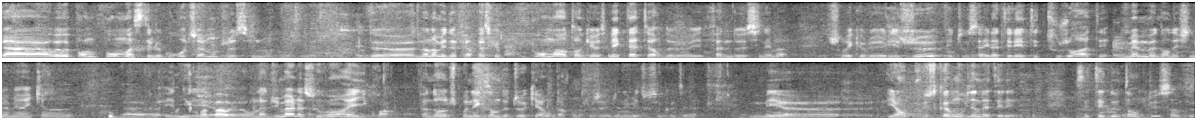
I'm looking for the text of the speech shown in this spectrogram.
Bah ouais, ouais pour, pour moi c'était le gros challenge de ce film. De, non non mais de faire parce que pour moi en tant que spectateur de, et fan de cinéma, je trouvais que le- les jeux et tout ça et la télé étaient toujours ratés, même dans des films américains. euh, On n'y croit pas, ouais. euh, on a du mal souvent à y croire. Enfin, dans- je prenais l'exemple de Joker où par contre j'avais bien aimé tout ce côté-là. Mais euh, et en plus comme on vient de la télé, c'était d'autant plus un peu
